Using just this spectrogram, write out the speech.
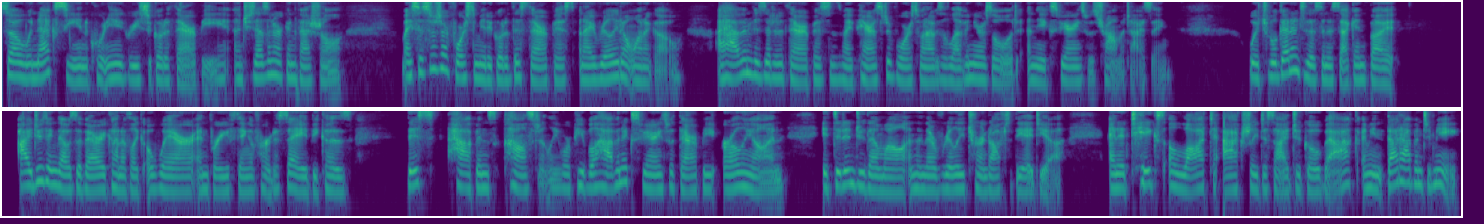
So, next scene, Kourtney agrees to go to therapy, and she says in her confessional, My sisters are forcing me to go to this therapist, and I really don't want to go. I haven't visited a therapist since my parents divorced when I was 11 years old, and the experience was traumatizing which we'll get into this in a second, but I do think that was a very kind of like aware and brave thing of her to say because this happens constantly where people have an experience with therapy early on, it didn't do them well, and then they're really turned off to the idea. And it takes a lot to actually decide to go back. I mean, that happened to me.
